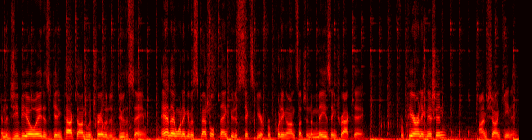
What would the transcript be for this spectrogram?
and the GB08 is getting packed onto a trailer to do the same. And I want to give a special thank you to Six Gear for putting on such an amazing track day. For PRN Ignition, I'm Shaun Keenan.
